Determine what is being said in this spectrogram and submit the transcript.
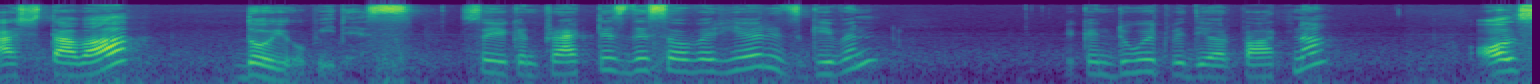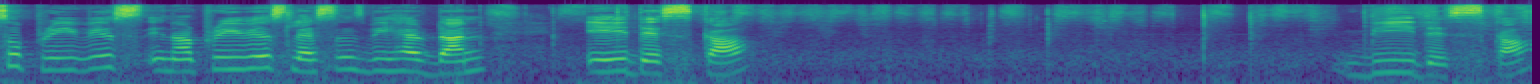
Ashita wa doyobi desu. So, you can practice this over here, it is given. You can do it with your partner. Also previous in our previous lessons we have done A desu ka, B desu ka.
